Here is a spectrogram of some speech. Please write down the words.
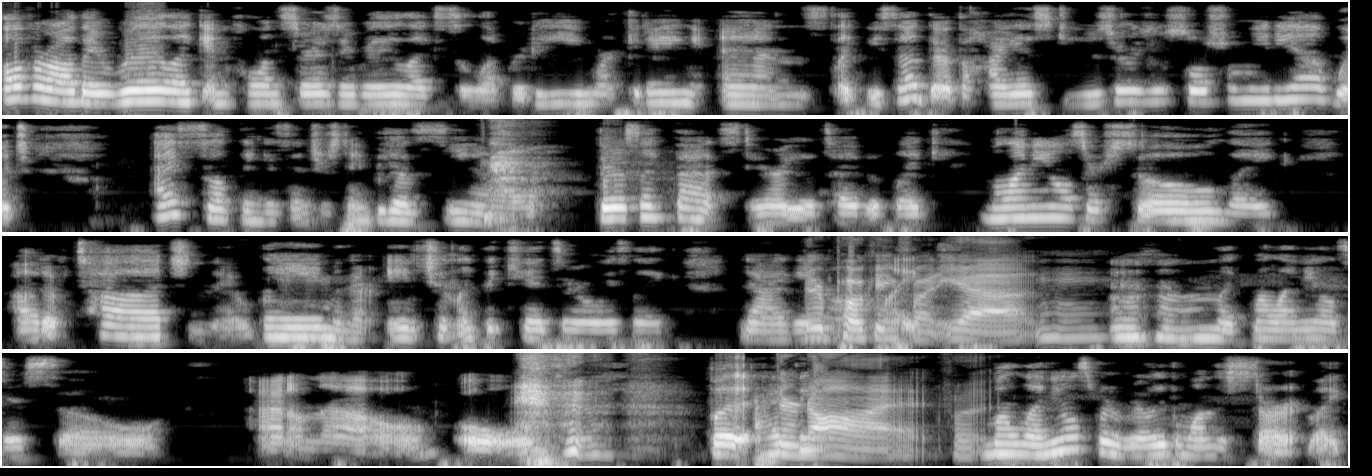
overall, they really like influencers. They really like celebrity marketing. And like we said, they're the highest users of social media, which I still think is interesting because, you know, there's like that stereotype of like millennials are so like out of touch and they're lame and they're ancient. Like the kids are always like nagging. They're on, poking like, fun. Yeah. hmm hmm like millennials are so, I don't know, old. But I They're not. But millennials were really the ones to start like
